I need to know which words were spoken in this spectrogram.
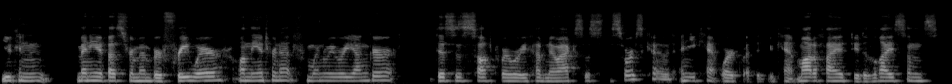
you can, many of us remember freeware on the internet from when we were younger. This is software where you have no access to the source code and you can't work with it. You can't modify it due to the license.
